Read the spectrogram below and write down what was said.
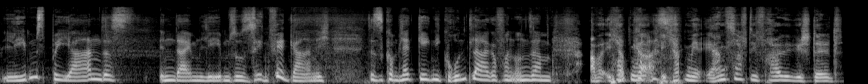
lebensbejahendes in deinem Leben? So sind wir gar nicht. Das ist komplett gegen die Grundlage von unserem Aber ich habe mir, ich hab mir ernsthaft die Frage gestellt,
